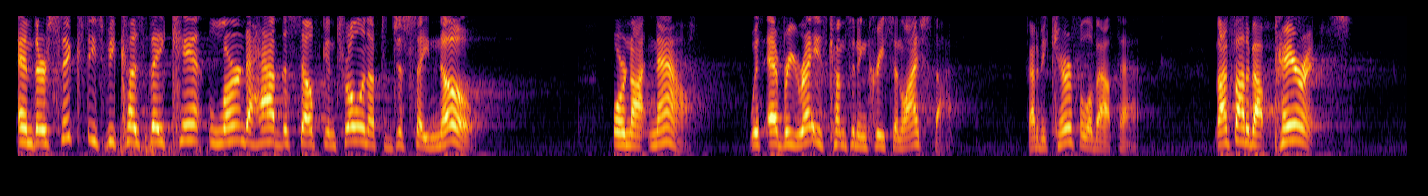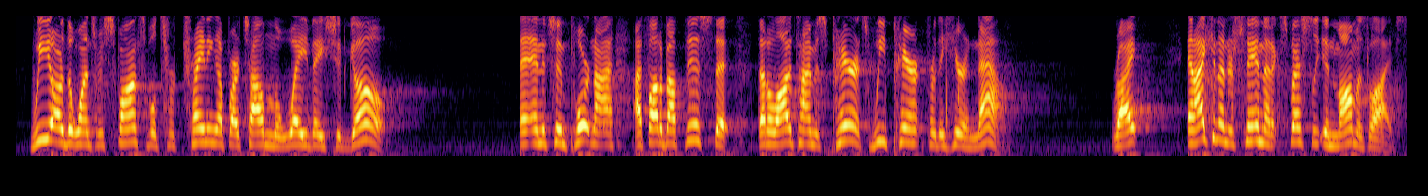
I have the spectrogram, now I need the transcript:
and their 60s because they can't learn to have the self control enough to just say no or not now. With every raise comes an increase in lifestyle. Got to be careful about that. I thought about parents. We are the ones responsible for training up our child in the way they should go. And it's important. I, I thought about this that, that a lot of times as parents, we parent for the here and now, right? And I can understand that, especially in mama's lives.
